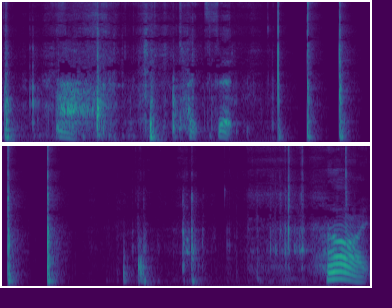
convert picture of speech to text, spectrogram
tight fit. Alright.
